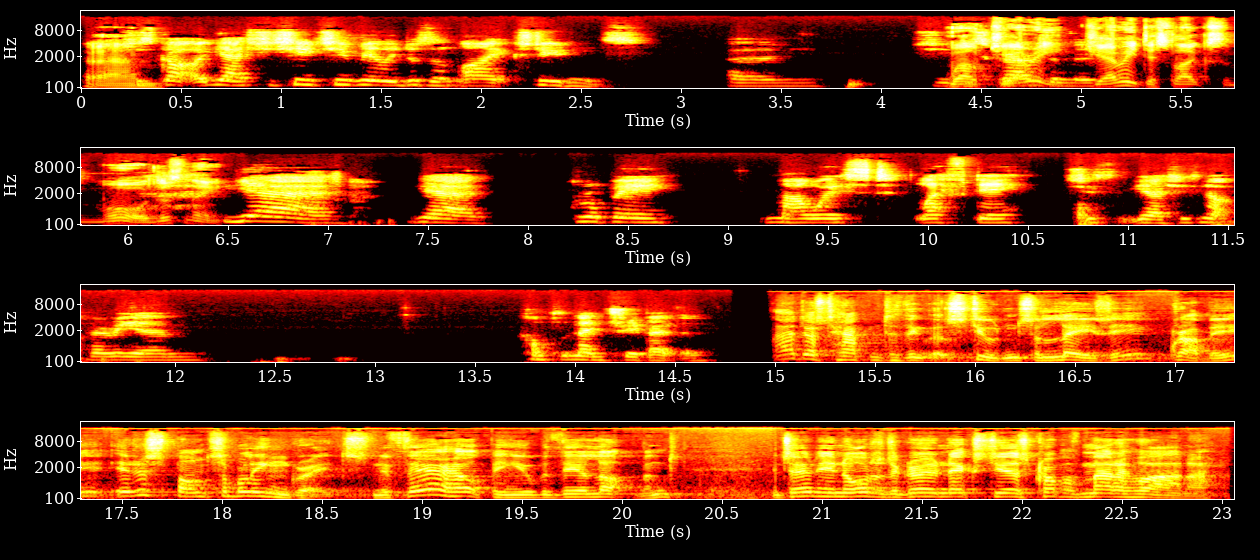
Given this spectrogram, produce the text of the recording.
Um, She's got, yeah, she, she, she really doesn't like students. Um, she well, Jerry, as- Jerry dislikes them more, doesn't he? Yeah, yeah. Grubby, Maoist, lefty. She's yeah, she's not very um complimentary about them. I just happen to think that students are lazy, grubby, irresponsible ingrates, and if they're helping you with the allotment, it's only in order to grow next year's crop of marijuana.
